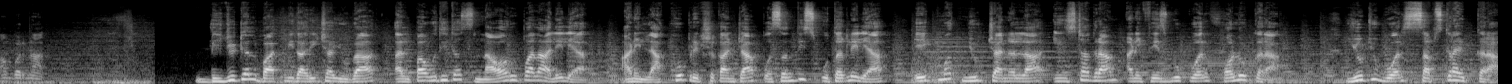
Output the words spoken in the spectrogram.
अंबरनाथ. डिजिटल बातमीदारीच्या युगात अल्पावधीतच नावारूपाला आलेल्या आणि लाखो प्रेक्षकांच्या पसंतीस उतरलेल्या एकमत न्यूज चॅनलला इंस्टाग्राम आणि फेसबुकवर फॉलो करा. यूट्यूबवर सबस्क्राईब करा.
